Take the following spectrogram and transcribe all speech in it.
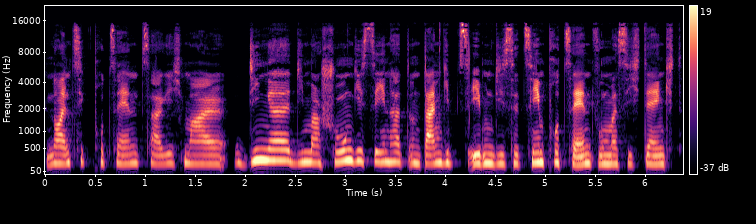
90 Prozent, sage ich mal, Dinge, die man schon gesehen hat. Und dann gibt's eben diese 10 Prozent, wo man sich denkt,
